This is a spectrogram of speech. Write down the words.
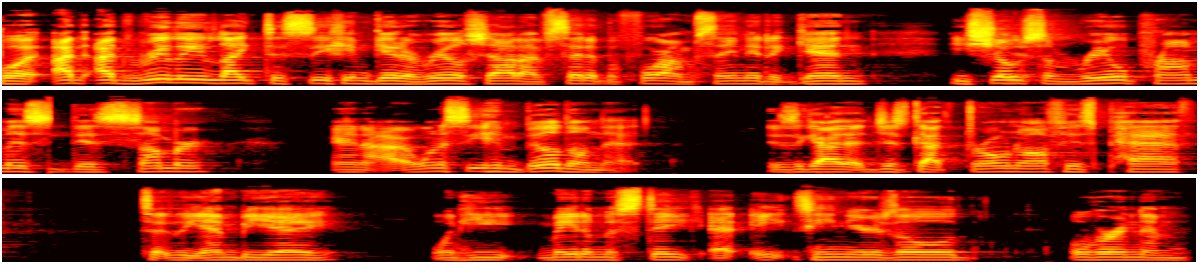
But I'd I'd really like to see him get a real shot. I've said it before. I'm saying it again. He showed some real promise this summer, and I want to see him build on that. Is a guy that just got thrown off his path to the NBA when he made a mistake at 18 years old over in them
